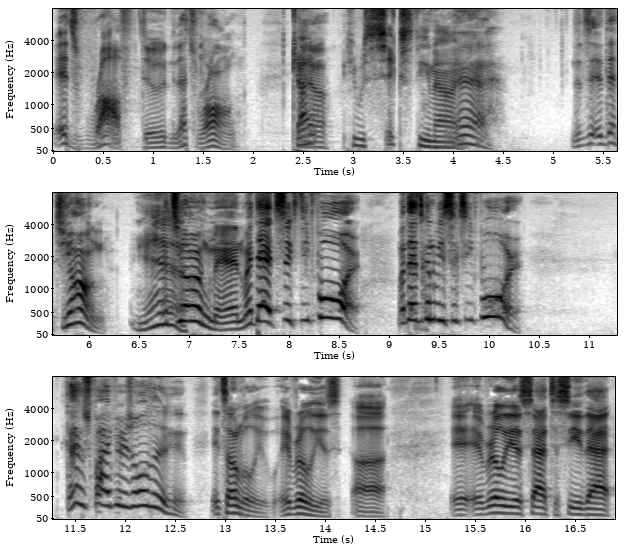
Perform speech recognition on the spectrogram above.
it's rough, dude. That's wrong. God, know. he was 69. Yeah, that's, that's young. Yeah. That's young, man. My dad's 64. My dad's gonna be 64. Guy was five years older than him. It's unbelievable. It really is. Uh, it, it really is sad to see that.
